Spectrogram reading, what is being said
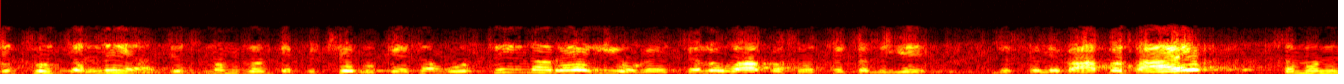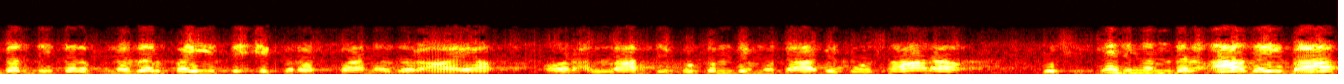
جتوں چلے ہیں، جس منزل کے پیچھے رکے سن اتنے ہی نہ رہ گئی ہوگی چلو واپس اتنے چلیے۔ جس ویلے واپس آئے، سمندر کی طرف نظر پئی تو ایک رستہ نظر آیا۔ اور اللہ کے حکم کے مطابق وہ سارا کچھ ذہن اندر آ گئی بات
